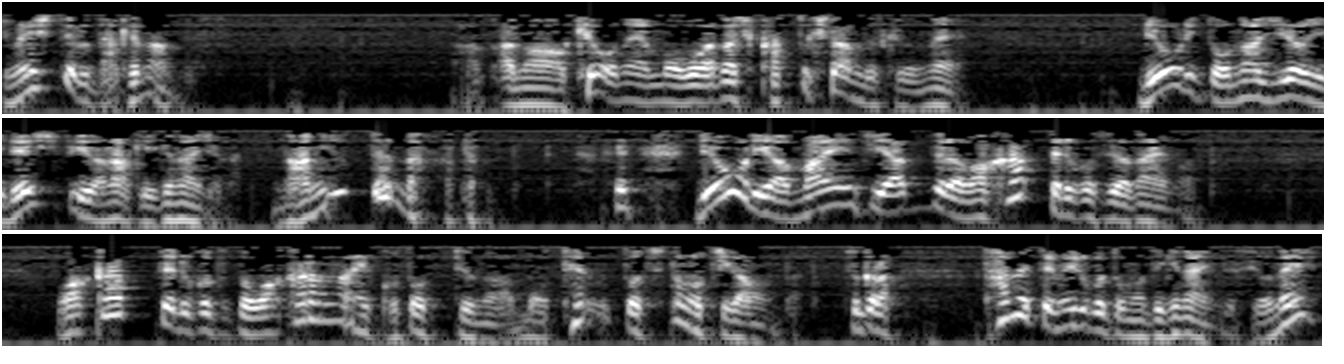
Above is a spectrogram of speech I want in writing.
示してるだけなんです。あの、今日ね、もう私買ってきたんですけどね、料理と同じようにレシピがなきゃいけないじゃない。何言ってんだなと。料理は毎日やってる分かってることじゃないのと。分かってることと分からないことっていうのはもう天と地とも違うんだと。それから食べてみることもできないんですよね。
